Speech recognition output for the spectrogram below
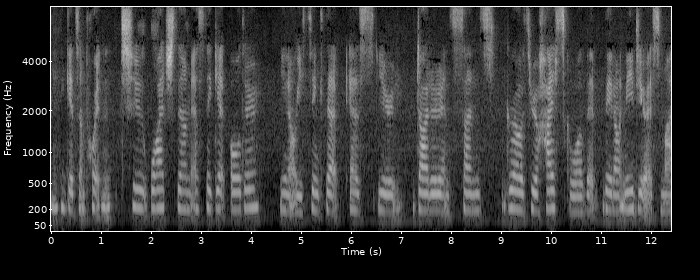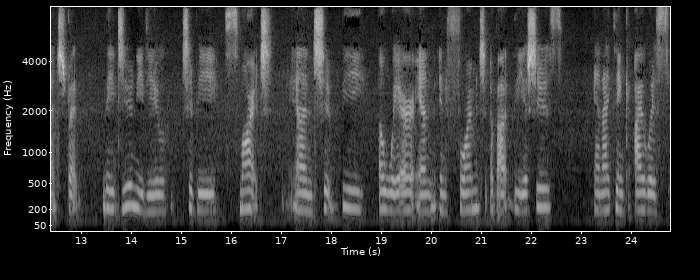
I think it's important to watch them as they get older. You know, you think that as your daughter and sons grow through high school that they don't need you as much, but they do need you to be smart and to be aware and informed about the issues. And I think I was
